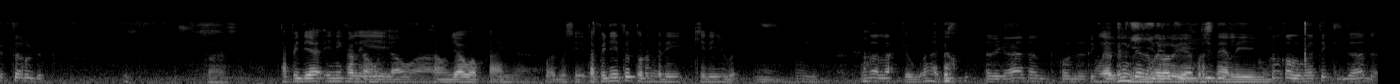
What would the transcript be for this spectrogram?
Kita udah. Pas tapi dia ini kali Tanggung jawab. tanggung jawab kan? Iya. bagus sih. Tapi dia itu turun dari kiri juga. Hmm. iya. Enggak lah. Jauh banget dong. Dari kanan kalau dari ngeliatin kiri dia gigi ngelewatin dulu ya persneling kan kalau metik nggak ada.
